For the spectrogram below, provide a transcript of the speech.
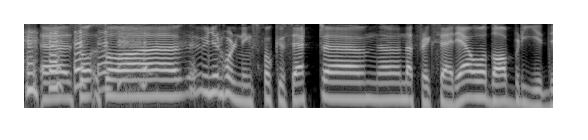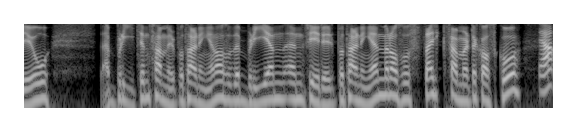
Uh, så så uh, underholdningsfokusert Netflix-serie, og da blir det jo det blir ikke en femmer på terningen, altså det blir en, en firer på terningen, men altså sterk femmer til Casco, Ja.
